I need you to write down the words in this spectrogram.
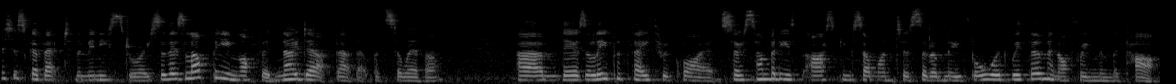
Let's just go back to the mini story. So there's love being offered, no doubt about that whatsoever um, there's a leap of faith required. So somebody is asking someone to sort of move forward with them and offering them the cup.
